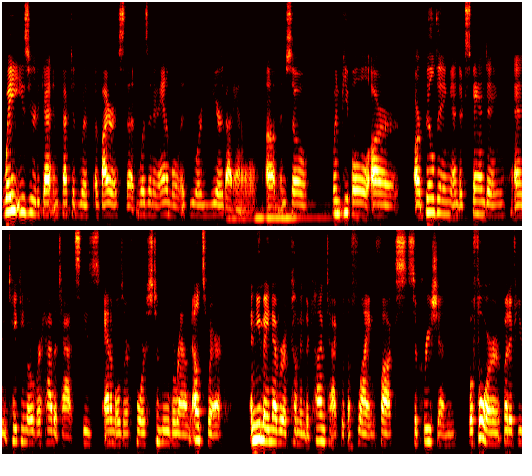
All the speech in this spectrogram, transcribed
way easier to get infected with a virus that was in an animal if you are near that animal. Um, and so when people are are building and expanding and taking over habitats, these animals are forced to move around elsewhere and you may never have come into contact with a flying fox secretion before, but if you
